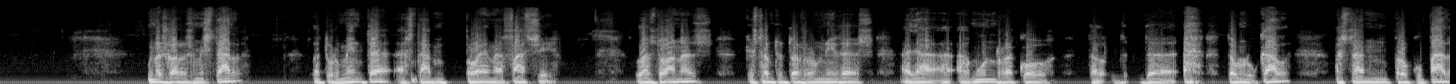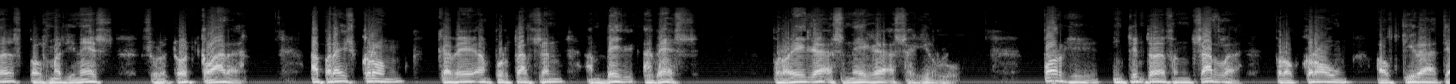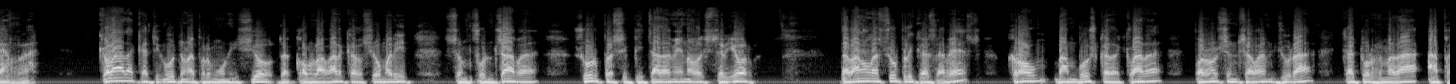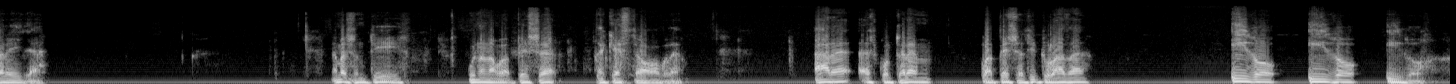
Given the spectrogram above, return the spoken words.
Unes hores més tard, la tormenta està en plena fase. Les dones, que estan totes reunides allà en un racó d'un local, estan preocupades pels mariners, sobretot Clara. Apareix Crom, que ve a emportar-se'n amb ell a Bes, però ella es nega a seguir-lo. Porgy intenta defensar-la, però Crown el tira a terra. Clara, que ha tingut una premonició de com la barca del seu marit s'enfonsava, surt precipitadament a l'exterior. Davant les súpliques de Bess, Crom va en busca de Clara, però no sense van jurar que tornarà a per ella. Anem a sentir una nova peça d'aquesta obra. Ara escoltarem la peça titulada Ido, Ido, contigo.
